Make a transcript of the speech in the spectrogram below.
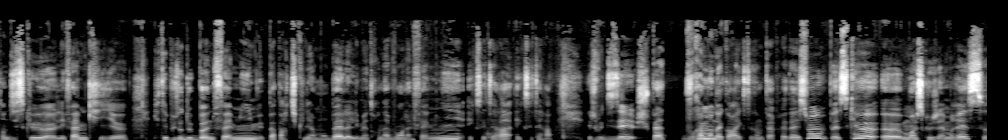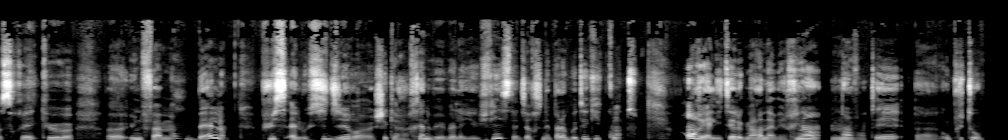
tandis que euh, les femmes qui, qui, étaient plutôt de bonne famille, mais pas particulièrement belles, allaient mettre en avant la famille, etc. etc. Et je vous disais, je suis pas vraiment d'accord avec cette interprétation, parce que moi ce que j'aimerais, ce serait que une femme belle puisse elle aussi dire c'est-à-dire ce n'est pas la beauté qui compte. En réalité, le Gemara n'avait rien inventé, ou plutôt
